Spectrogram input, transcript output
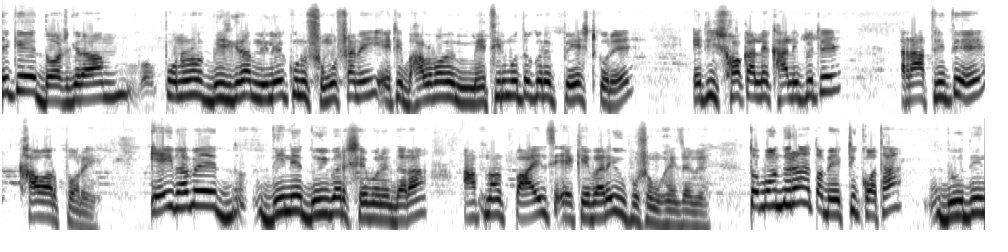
থেকে দশ গ্রাম, পনেরো, বিশ গ্রাম নিলে কোনো সমস্যা নেই। এটি ভালোভাবে মেথির মতো করে পেস্ট করে এটি সকালে খালি পেটে, রাত্রিতে খাওয়ার পরে। এইভাবে দিনে দুইবার সেবনের দ্বারা আপনার পাইলস একেবারেই উপশম হয়ে যাবে। তো বন্ধুরা, তবে একটি কথা দুই দিন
